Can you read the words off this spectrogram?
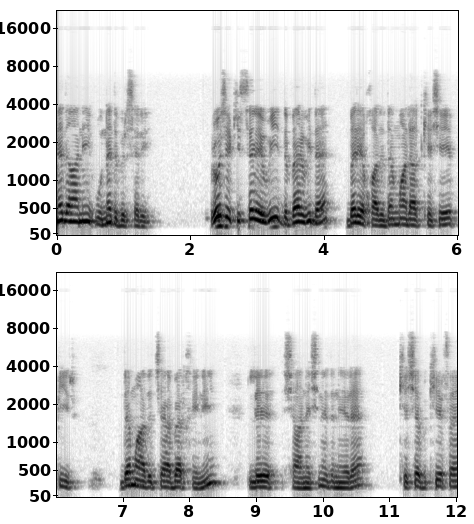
nedanî û nedibir serî. Rojekî serê wî di ber wî de berê xwe dide mala keşeyê pîr. Dema diçe ber xînî, şanişînê dinêre, keşe bi kêf e,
